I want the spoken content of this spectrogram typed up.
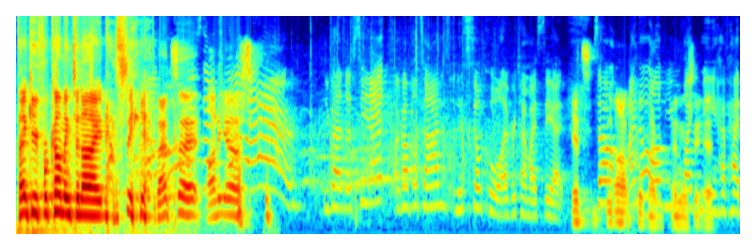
Thank you for coming tonight. See ya. That's it. Adios. You guys, I've seen it a couple times, and it's still cool every time I see it. It's so not I know all of you, like me, it. have had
